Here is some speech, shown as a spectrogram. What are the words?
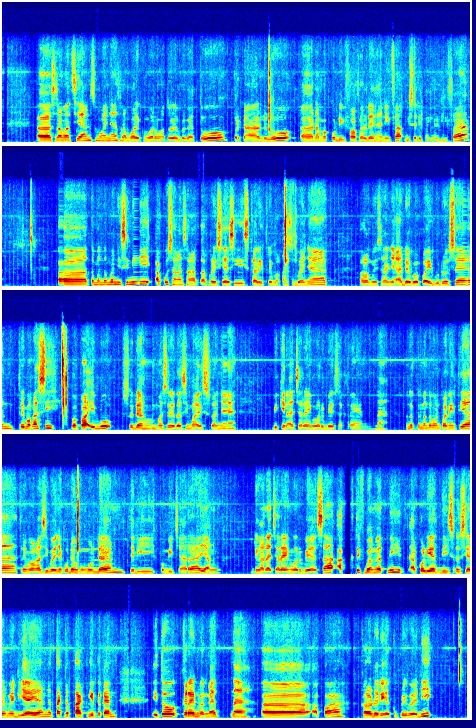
Uh, selamat siang semuanya. Assalamualaikum warahmatullahi wabarakatuh. Perkenalan dulu, uh, namaku Diva Felda Hanifa, bisa dipanggil Diva. Uh, teman-teman di sini aku sangat-sangat apresiasi sekali. Terima kasih banyak. Kalau misalnya ada Bapak Ibu dosen, terima kasih Bapak Ibu sudah memfasilitasi mahasiswanya bikin acara yang luar biasa keren. Nah, untuk teman-teman panitia, terima kasih banyak udah mengundang jadi pembicara yang dengan acara yang luar biasa, aktif banget nih. Aku lihat di sosial media ya ngetak-ngetak gitu kan. Itu keren banget. Nah, eh, apa kalau dari aku pribadi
